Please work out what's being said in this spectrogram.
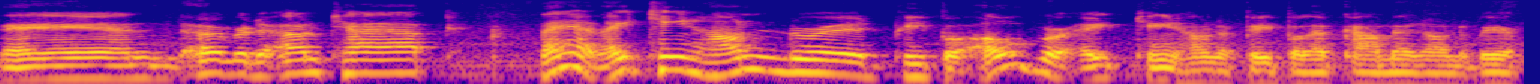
And over to Untappd, they have 1,800 people, over 1,800 people have commented on the beer.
